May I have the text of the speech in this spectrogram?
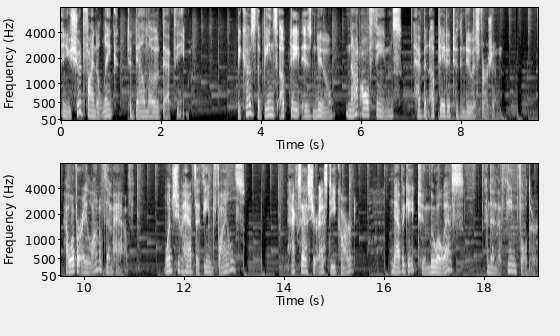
and you should find a link to download that theme. Because the Beans update is new, not all themes have been updated to the newest version. However, a lot of them have. Once you have the theme files, access your SD card, navigate to MuOS, and then the theme folder,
